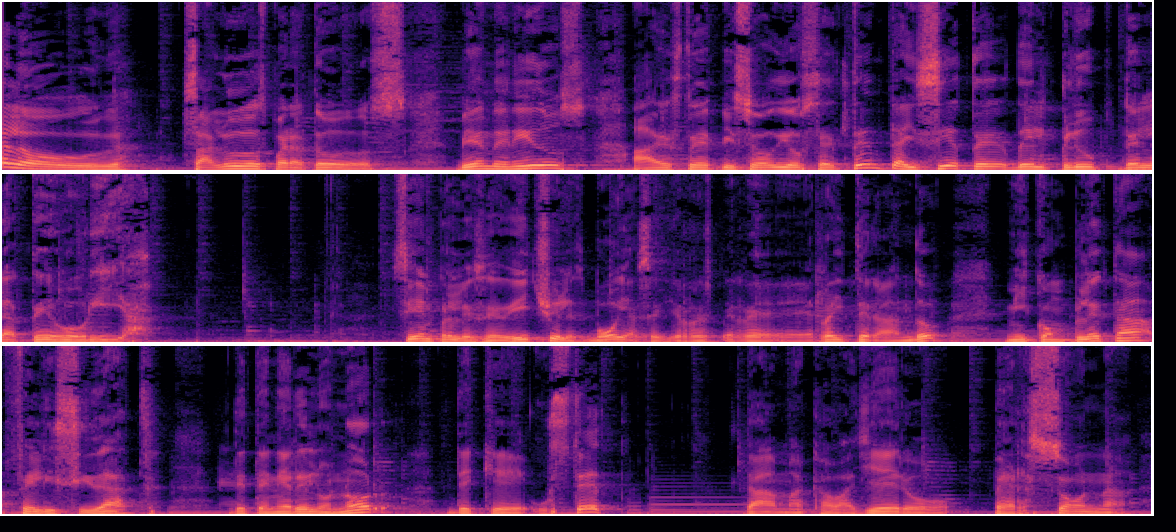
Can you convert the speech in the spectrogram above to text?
Hello, saludos para todos. Bienvenidos a este episodio 77 del Club de la Teoría. Siempre les he dicho y les voy a seguir reiterando mi completa felicidad de tener el honor de que usted, dama, caballero, persona,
